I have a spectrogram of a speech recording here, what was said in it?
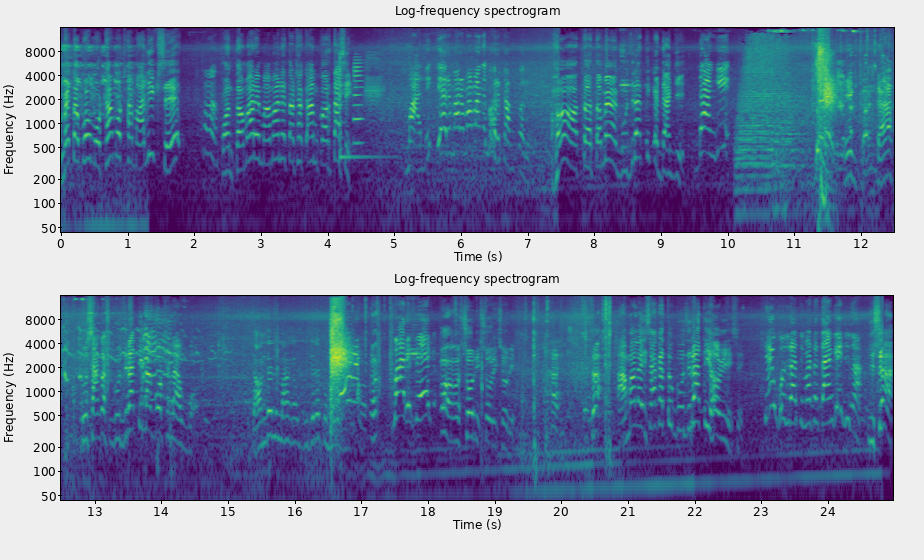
અમે તો બહુ મોટા મોટા માલિક છે. પણ તમારે મામાને તઠા કામ કરતા છે. માલિક ત્યારે મારા મામાને ઘરે કામ કરે. હા તો તમે ગુજરાતી કે ડાંગી? ડાંગી. એક ઘંટા તું સાંગસ ગુજરાતીમાં ગોઠ લાવવો ચાંદની માં ગુજરાતી મારી બેગ સોરી સોરી સોરી. આમાં લઈશા કે તું ગુજરાતી હવી છે? કેમ ગુજરાતી? માં તો ડાંગી જ ના. ઈશા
